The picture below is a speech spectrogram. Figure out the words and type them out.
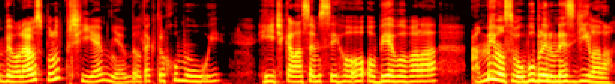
Bylo nám spolu příjemně, byl tak trochu můj. Hýčkala jsem si ho, objevovala a mimo svou bublinu nezdílela.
